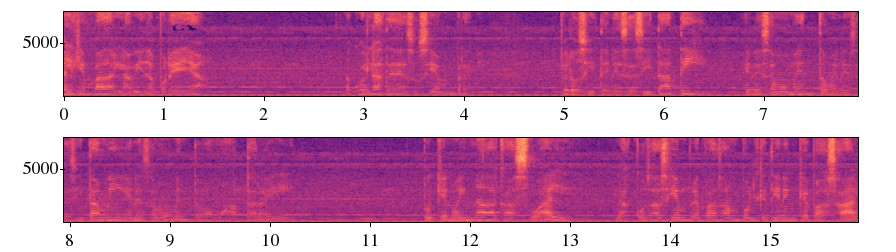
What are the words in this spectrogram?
Alguien va a dar la vida por ella. Acuérdate de eso siempre. Pero si te necesita a ti en ese momento, me necesita a mí en ese momento, vamos a estar ahí. Porque no hay nada casual. Las cosas siempre pasan porque tienen que pasar.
